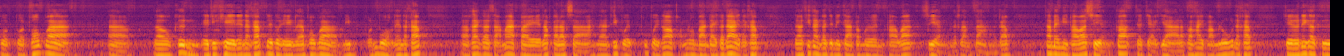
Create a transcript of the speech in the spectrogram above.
ตรวจตรวจพบว่าเราขึ้น ATK เนี่ยนะครับด้วยตัวเองแล้วพบว่ามีผลบวกเนี่ยนะครับท่านก็สามารถไปรับการรักษานะที่ป่วยผู้ป่วยนอกของโรงพยาบาลใดก็ได้นะครับ แล้วที่ท่านก็จะมีการประเมินภาวะเสี่ยงต่างๆนะครับ ถ้าไม่มีภาวะเสี่ยงก็จะแจกยาแล้วก็ให้ความรู้นะครับ เจอนี่ก็คือ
